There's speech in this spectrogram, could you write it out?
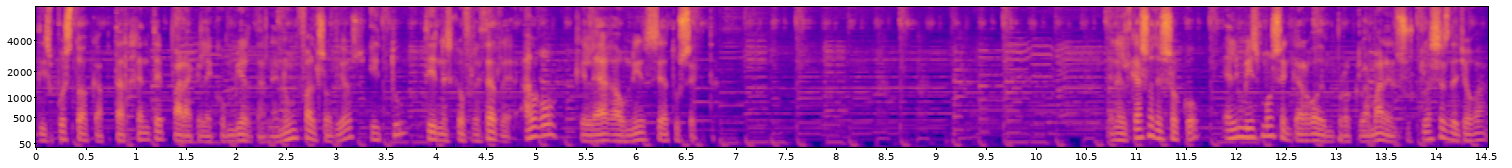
dispuesto a captar gente para que le conviertan en un falso dios y tú tienes que ofrecerle algo que le haga unirse a tu secta. En el caso de Soko, él mismo se encargó de proclamar en sus clases de yoga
